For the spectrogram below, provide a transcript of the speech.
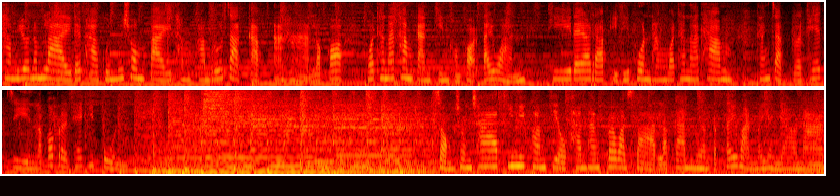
ธรรมยั่วน้ำลายได้พาคุณผู้ชมไปทำความรู้จักกับอาหาร แล้วก็ วัฒนธรรมการกินของเกาะไต้หวัน ที่ได้รับอิทธิพลทางวัฒนธรรม ทั้งจากประเทศจีนแล้วก็ประเทศญี่ปุ่นสองชนชาติที่มีความเกี่ยวพันทางประวัติศาสตร์ และการเมืองกับไต้หวันมาอย่างยาวนาน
